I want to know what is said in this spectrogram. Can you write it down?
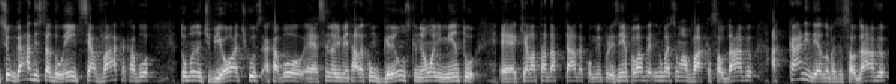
se o gado está doente, se a vaca acabou tomando antibióticos, acabou é, sendo alimentada com grãos, que não é um alimento é, que ela está adaptada a comer, por exemplo, ela não vai ser uma vaca saudável, a carne dela não vai ser saudável,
